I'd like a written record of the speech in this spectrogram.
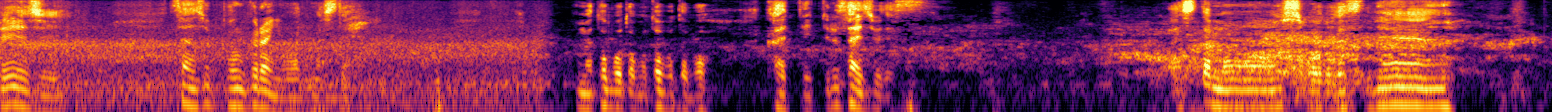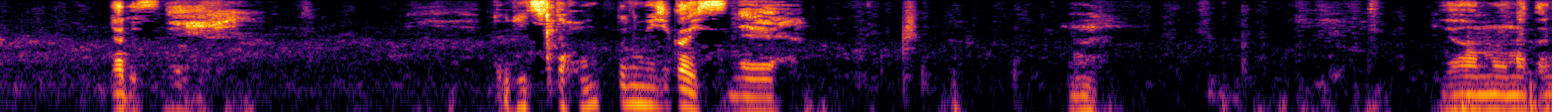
0時30分くらいに終わりまして、今、とぼとぼとぼとぼ帰っていってる最中です。明日も仕事ですね。嫌ですね。土日って本当に短いっすね。うん。いやーもうまた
